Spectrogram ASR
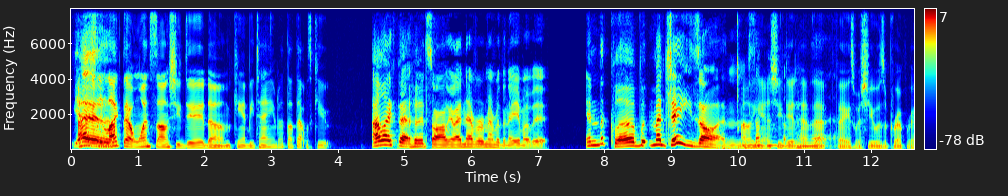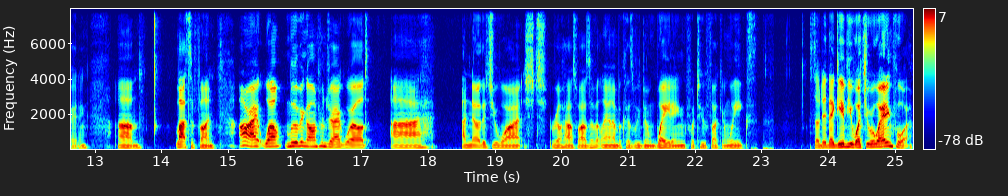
Yeah. I actually like that one song she did, um, "Can't Be Tamed." I thought that was cute. I like that hood song, and I never remember the name of it. In the club with my J's on. Oh yeah, she did have that like- phase where she was appropriating. Um, lots of fun. All right, well, moving on from Drag World, uh, I know that you watched Real Housewives of Atlanta because we've been waiting for two fucking weeks. So did they give you what you were waiting for?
